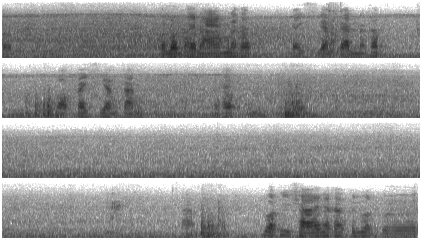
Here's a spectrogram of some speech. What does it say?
กับพัดลมไอ้น้ำนะครับใกล้เคียงกันนะครับรอบใกล้เคียงกันนะครับ ลวดที่ใช้นะครับ เป็นลวดเบอร์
